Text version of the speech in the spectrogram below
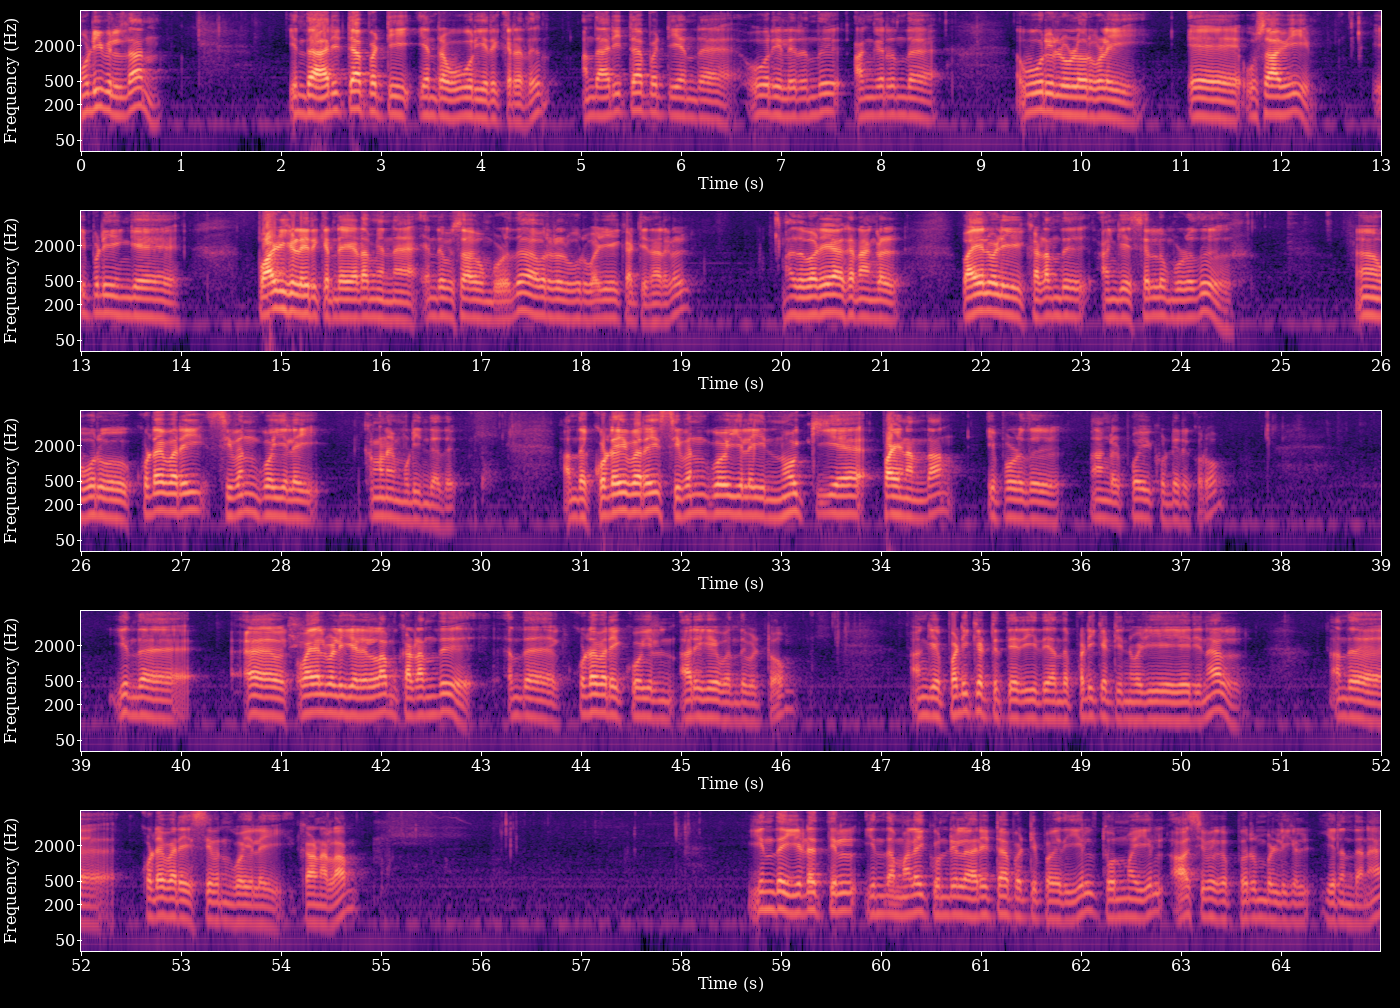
முடிவில்தான் இந்த அரிட்டாப்பட்டி என்ற ஊர் இருக்கிறது. அந்த அரிட்டாப்பட்டி என்ற ஊரிலிருந்து அங்கிருந்த ஊரில் உள்ளவர்களை உசாவி இப்படி இங்கே பாழிகள் இருக்கின்ற இடம் என்ன என்று விசாரிக்கும் பொழுது அவர்கள் ஒரு வழியை காட்டினார்கள். அது வழியாக நாங்கள் வயல்வெளியை கடந்து அங்கே செல்லும் பொழுது ஒரு குடைவரை சிவன் கோயிலை காண முடிந்தது. அந்த குடைவரை சிவன் கோயிலை நோக்கிய பயணம்தான் இப்பொழுது நாங்கள் போய் கொண்டிருக்கிறோம். இந்த வயல்வெளிகள் எல்லாம் கடந்து அந்த குடவரை கோயிலின் அருகே வந்து விட்டோம். அங்கே படிக்கட்டு தெரியுது. அந்த படிக்கட்டின் வழியே ஏறினால் அந்த குடைவரை சிவன் கோயிலை காணலாம். இந்த இடத்தில் இந்த மலைக்குன்றில் அரிட்டாப்பட்டி பகுதியில் தொன்மையில் ஆசிவக பெரும்பள்ளிகள் இருந்தன.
